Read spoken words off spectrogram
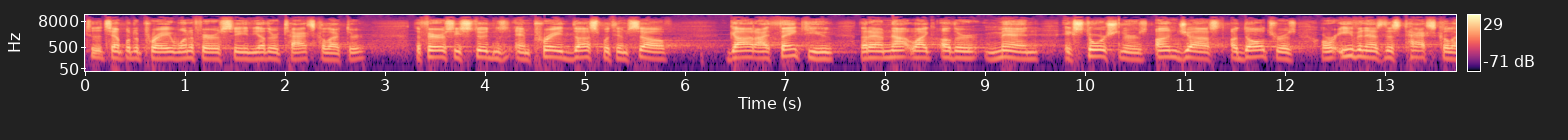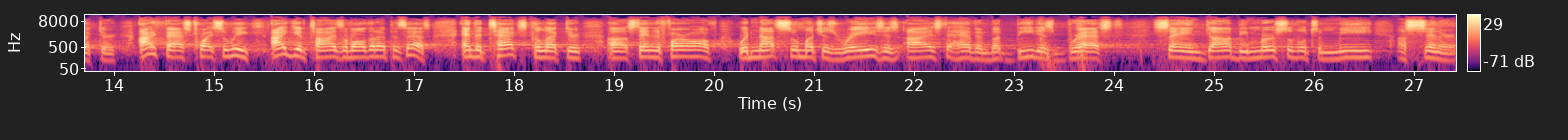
to the temple to pray, one a Pharisee and the other a tax collector. The Pharisee stood and prayed thus with himself God, I thank you that I am not like other men, extortioners, unjust, adulterers, or even as this tax collector. I fast twice a week. I give tithes of all that I possess. And the tax collector, uh, standing far off, would not so much as raise his eyes to heaven, but beat his breast, saying, God, be merciful to me, a sinner.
